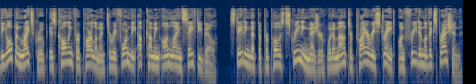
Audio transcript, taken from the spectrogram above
The Open Rights Group is calling for Parliament to reform the upcoming online safety bill, stating that the proposed screening measure would amount to prior restraint on freedom of expression.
